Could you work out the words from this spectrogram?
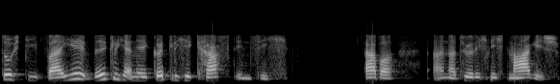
durch die Weihe wirklich eine göttliche Kraft in sich, aber äh, natürlich nicht magisch.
